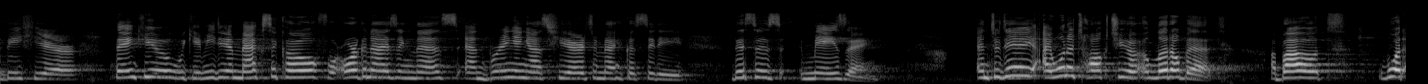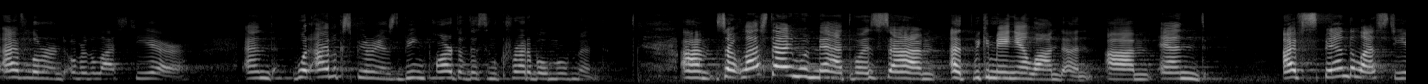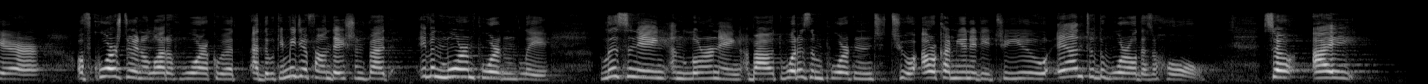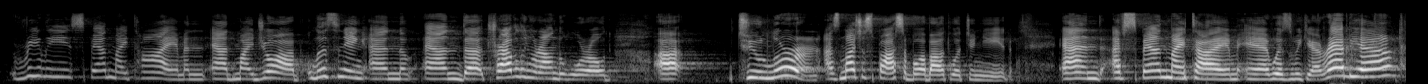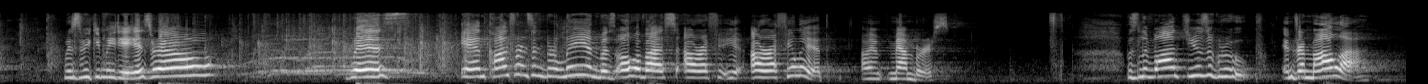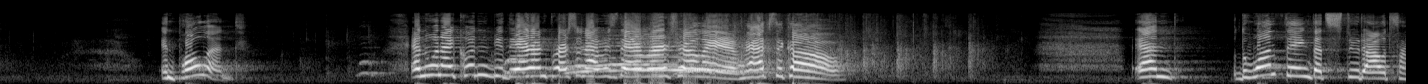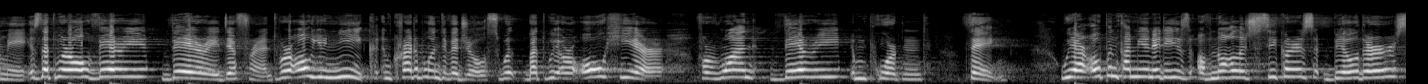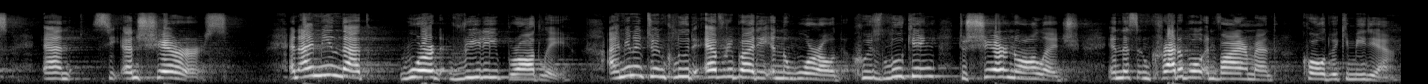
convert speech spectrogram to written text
to be here. Thank you, Wikimedia Mexico, for organizing this and bringing us here to Mexico City. This is amazing. And today, I want to talk to you a little bit about what I've learned over the last year and what I've experienced being part of this incredible movement. Um, so last time we met was um, at Wikimania London, um, and I've spent the last year, of course, doing a lot of work with, at the Wikimedia Foundation, but even more importantly, listening and learning about what is important to our community, to you, and to the world as a whole. So I really spend my time and, and my job listening and, and uh, traveling around the world uh, to learn as much as possible about what you need. And I've spent my time uh, with Wiki Arabia, with Wikimedia Israel, with in conference in Berlin with all of us, our, our affiliate uh, members, with Levant User Group in Ramallah, in Poland. And when I couldn't be there in person, I was there virtually, Mexico. And the one thing that stood out for me is that we're all very, very different. We're all unique, incredible individuals, but we are all here for one very important thing. We are open communities of knowledge seekers, builders, and, and sharers. And I mean that word really broadly. I mean it to include everybody in the world who is looking to share knowledge in this incredible environment called Wikimedia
